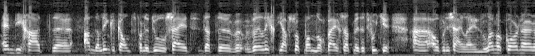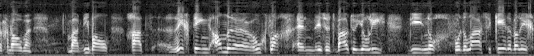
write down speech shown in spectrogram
en die gaat eh, aan de linkerkant van het doel. Zij het dat we- wellicht Jaap Stokman nog bijgezet met het voetje eh, over de zijlijn. Lange corner genomen. Maar die bal gaat richting andere hoekvlag. En is het Wouter Jolie die nog voor de laatste keren wellicht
